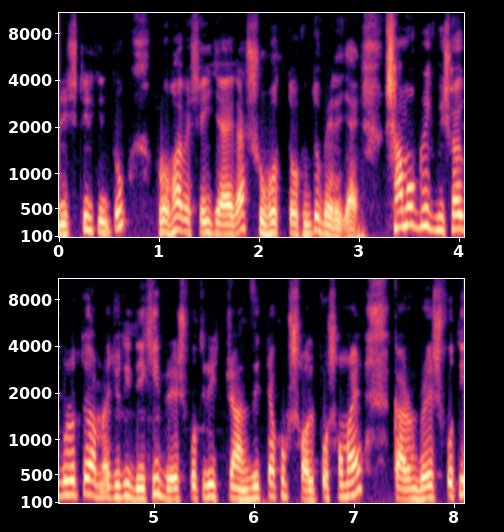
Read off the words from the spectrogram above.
দৃষ্টির কিন্তু প্রভাবে সেই জায়গার শুভত্ব কিন্তু বেড়ে যায়। সামগ্রিক বিষয়গুলোতে আমরা যদি দেখি, বৃহস্পতির ট্রানজিটটা খুব স্বল্প সময়ের, কারণ বৃহস্পতি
